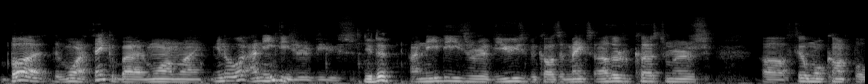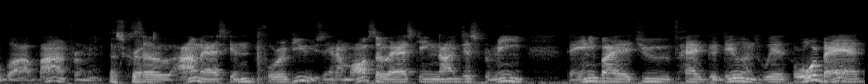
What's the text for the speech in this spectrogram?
But the more I think about it, the more I'm like, you know what? I need these reviews. You do. I need these reviews because it makes other customers uh, feel more comfortable by buying from me. That's correct. So I'm asking for reviews, and I'm also asking not just for me, that anybody that you've had good dealings with or bad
